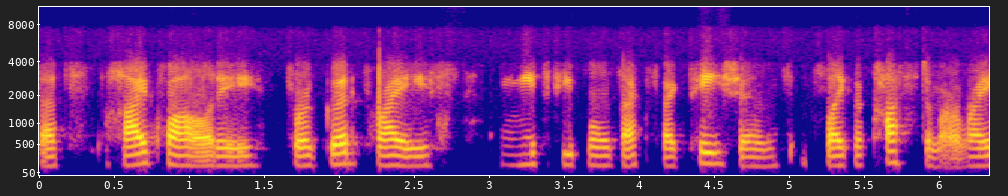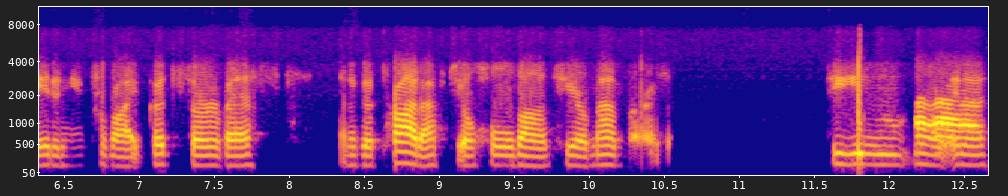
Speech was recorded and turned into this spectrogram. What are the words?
that's high quality for a good price, meets people's expectations, it's like a customer, right? And you provide good service and a good product, you'll hold on to your members. Do you, know, in a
